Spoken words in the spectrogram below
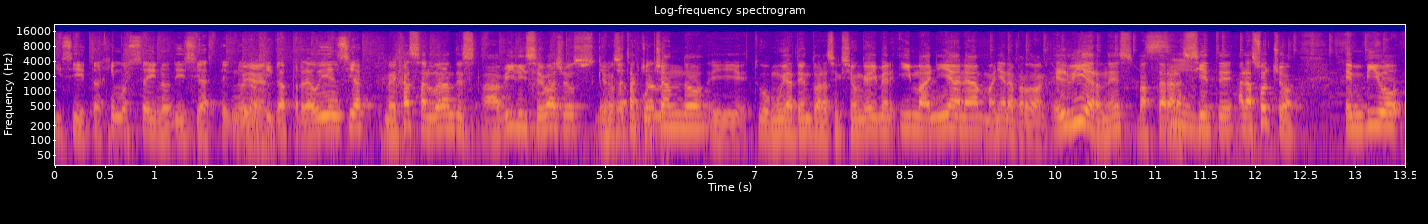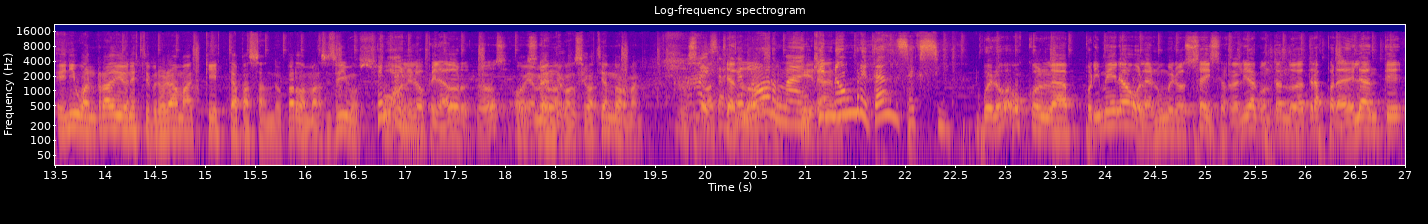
Y sí, trajimos seis noticias tecnológicas para la audiencia. Me dejás saludar antes a Billy Ceballos, que ¿Me nos está escuchando y estuvo muy atento a la sección gamer. Y mañana, mañana, perdón, el viernes va a estar a las 7, a las 8, en vivo en Iwan Radio en este programa ¿Qué está pasando? Perdón, Marce, seguimos. Genial. Con el operador, ¿no? Obviamente, con Sebastián Norman. con Sebastián Sebastián Norman. Norman, qué nombre tan sexy. Bueno, vamos con la primera o la número 6, en realidad contando de atrás para adelante.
